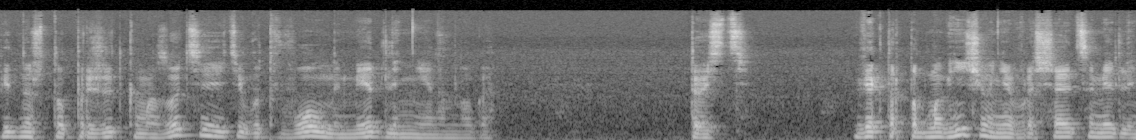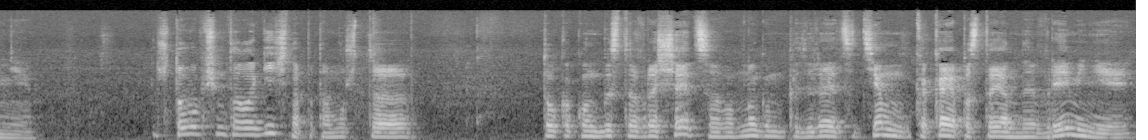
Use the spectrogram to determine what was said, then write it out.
видно, что при жидком азоте эти вот волны медленнее намного. То есть вектор подмагничивания вращается медленнее. Что, в общем-то, логично, потому что то, как он быстро вращается, во многом определяется тем, какая постоянное времени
